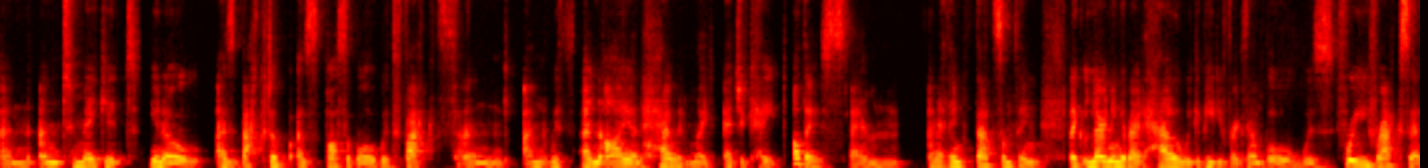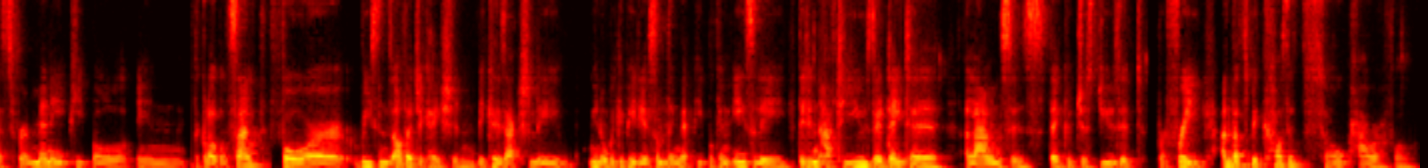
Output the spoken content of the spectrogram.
and, and to make it, you know, as backed up as possible with facts and, and with an eye on how it might educate others. Um, and I think that's something like learning about how Wikipedia, for example, was free for access for many people in the global south for reasons of education, because actually, you know, Wikipedia is something that people can easily, they didn't have to use their data allowances, they could just use it for free. And that's because it's so powerful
